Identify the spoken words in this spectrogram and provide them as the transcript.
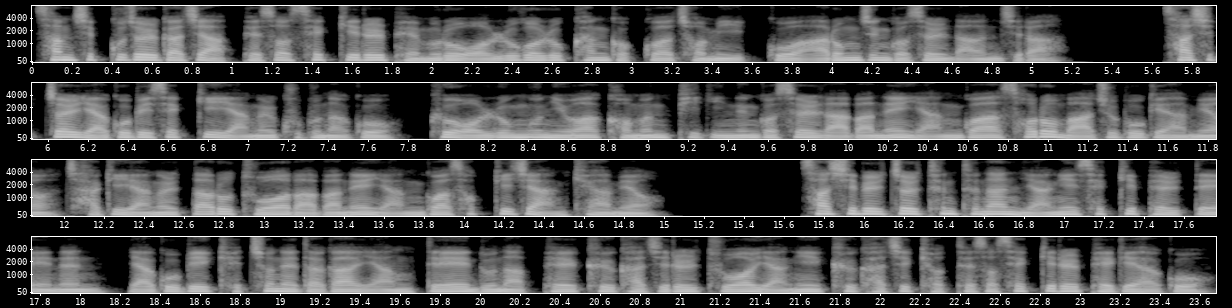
39절 가지 앞에서 새끼를 뱀으로 얼룩얼룩한 것과 점이 있고 아롱진 것을 낳은지라 40절 야곱이 새끼 양을 구분하고 그 얼룩무늬와 검은 빛 있는 것을 라반의 양과 서로 마주보게 하며 자기 양을 따로 두어 라반의 양과 섞이지 않게 하며 41절 튼튼한 양이 새끼 팰 때에는 야곱이 개천에다가 양떼의 눈앞에 그 가지를 두어 양이 그 가지 곁에서 새끼를 베게 하고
